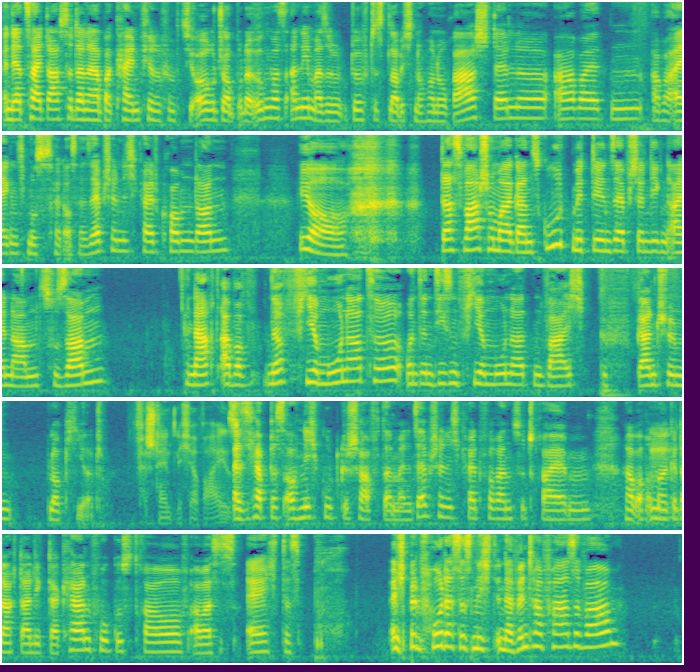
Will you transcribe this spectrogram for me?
In der Zeit darfst du dann aber keinen 450-Euro-Job oder irgendwas annehmen. Also du dürftest, glaube ich, eine Honorarstelle arbeiten, aber eigentlich muss es halt aus der Selbstständigkeit kommen dann. Ja, das war schon mal ganz gut mit den selbstständigen Einnahmen zusammen. nach aber ne, vier Monate und in diesen vier Monaten war ich ganz schön blockiert. Verständlicherweise. Also ich habe das auch nicht gut geschafft, dann meine Selbstständigkeit voranzutreiben. Habe auch mhm. immer gedacht, da liegt der Kernfokus drauf, aber es ist echt das. Ich bin froh, dass es nicht in der Winterphase war,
